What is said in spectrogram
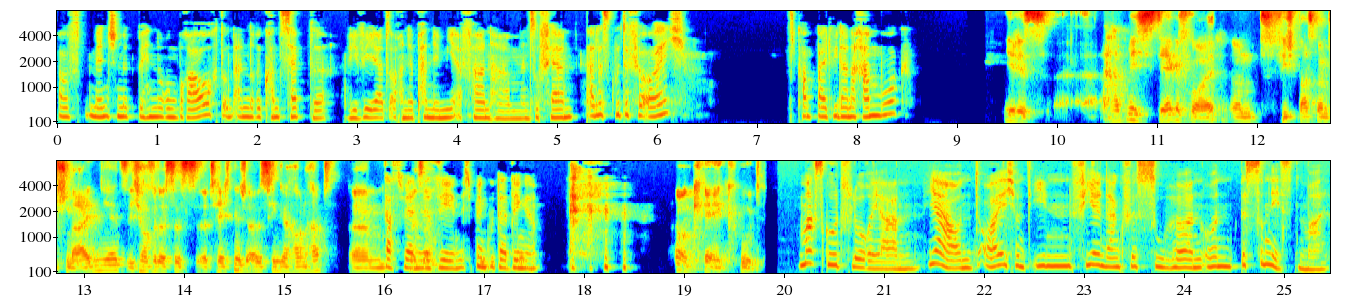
auf Menschen mit Behinderung braucht und andere Konzepte, wie wir jetzt auch in der Pandemie erfahren haben. Insofern alles Gute für euch. Kommt bald wieder nach Hamburg. Iris, äh, hat mich sehr gefreut und viel Spaß beim Schneiden jetzt. Ich hoffe, dass das äh, technisch alles hingehauen hat. Ähm, das werden also, wir sehen. Ich bin guter Dinge. okay, gut. Mach's gut, Florian. Ja, und euch und Ihnen vielen Dank fürs Zuhören und bis zum nächsten Mal.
